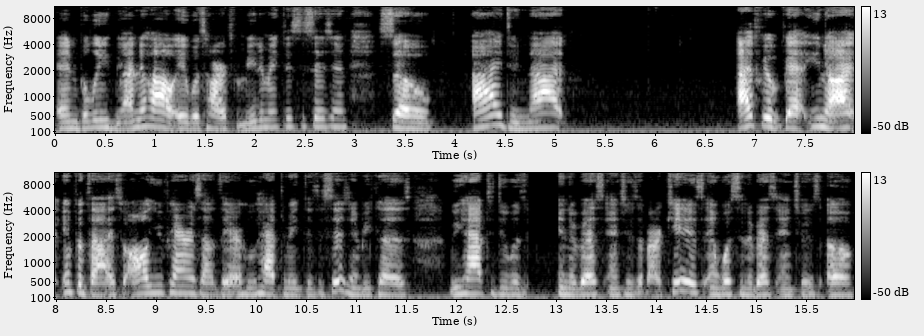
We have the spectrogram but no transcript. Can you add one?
And believe me, I know how it was hard for me to make this decision. So I do not I feel bad, you know, I empathize with all you parents out there who have to make this decision because we have to do what's in the best interest of our kids and what's in the best interest of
